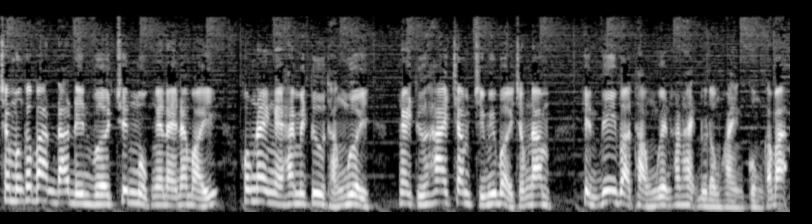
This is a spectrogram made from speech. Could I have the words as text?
Chào mừng các bạn đã đến với chuyên mục ngày này năm ấy. Hôm nay ngày 24 tháng 10, ngày thứ 297 trong năm, Hiển Vi và Thảo Nguyên hân hạnh được đồng hành cùng các bạn.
